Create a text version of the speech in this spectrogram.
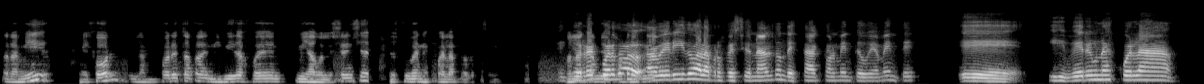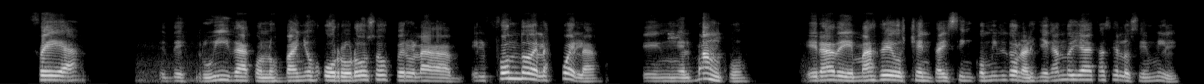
Para mí, mejor, la mejor etapa de mi vida fue mi adolescencia, estuve en escuela profesional. Yo recuerdo haber ido a la profesional donde está actualmente, obviamente, eh, y ver una escuela fea, destruida, con los baños horrorosos, pero la, el fondo de la escuela, en el banco, era de más de 85 mil dólares, llegando ya casi a los 100 mil.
